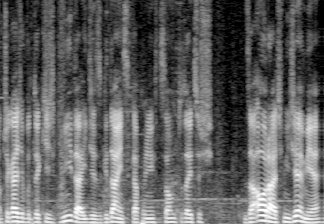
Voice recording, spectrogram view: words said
O, czekajcie, bo tu jakieś gnida idzie z Gdańska, pewnie chcą tutaj coś zaorać mi ziemię.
